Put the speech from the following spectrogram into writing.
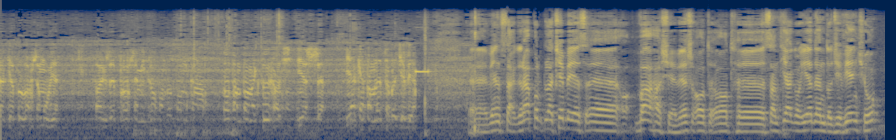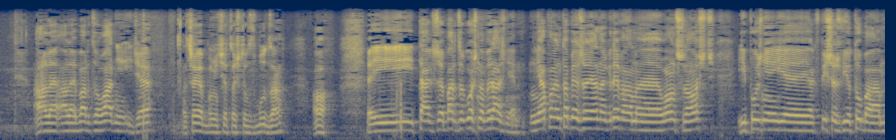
jak ja to zawsze mówię. Także proszę mikrofon do Tomka. Co tam Tomek słychać jeszcze? Jak ja tam lecę do Ciebie? E, więc tak, raport dla Ciebie jest, e, waha się, wiesz, od, od e, Santiago 1 do 9, ale, ale bardzo ładnie idzie. Dlaczego, bo mi się coś tu wzbudza. O. I także bardzo głośno, wyraźnie. Ja powiem Tobie, że ja nagrywam e, łączność i później e, jak wpiszesz w YouTube'a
